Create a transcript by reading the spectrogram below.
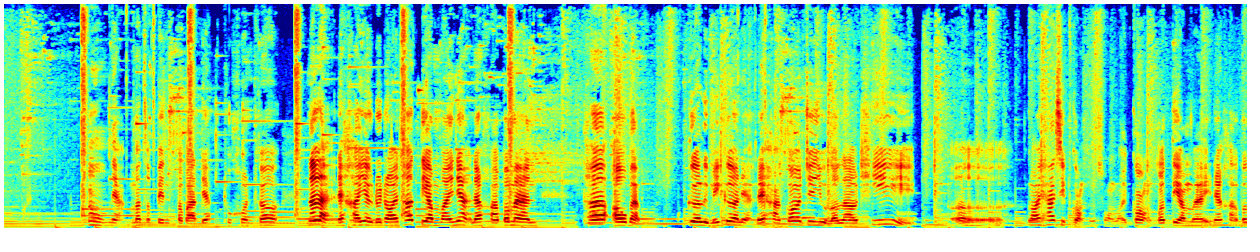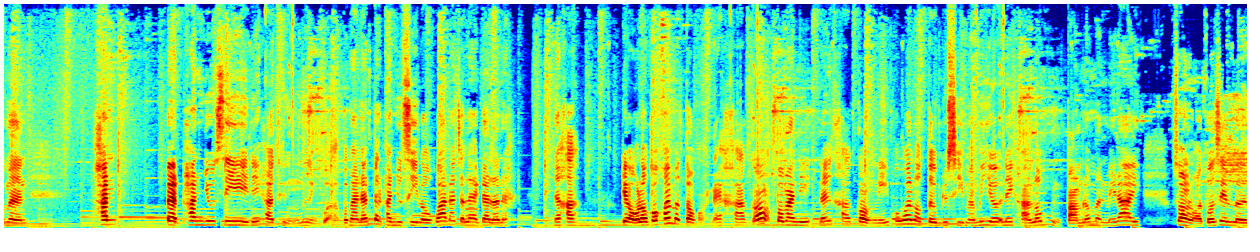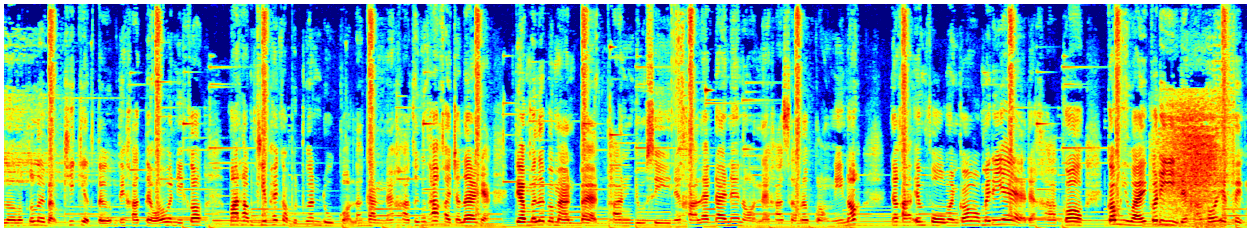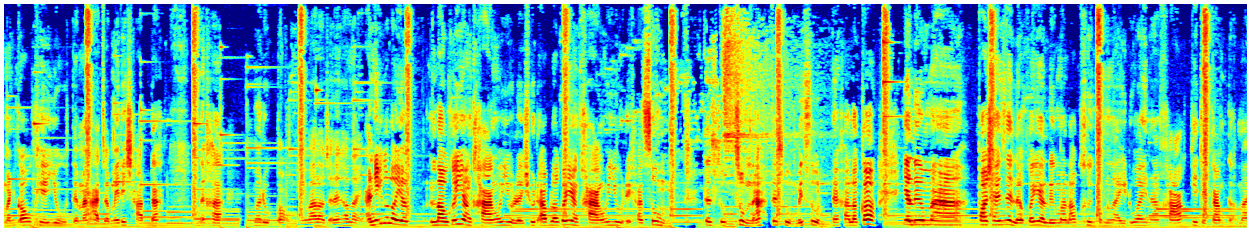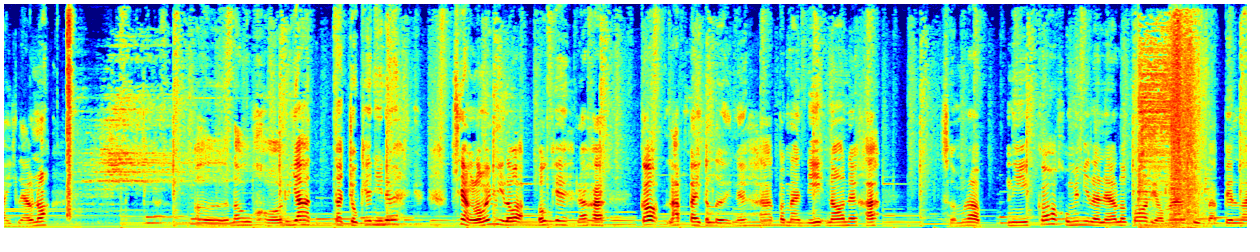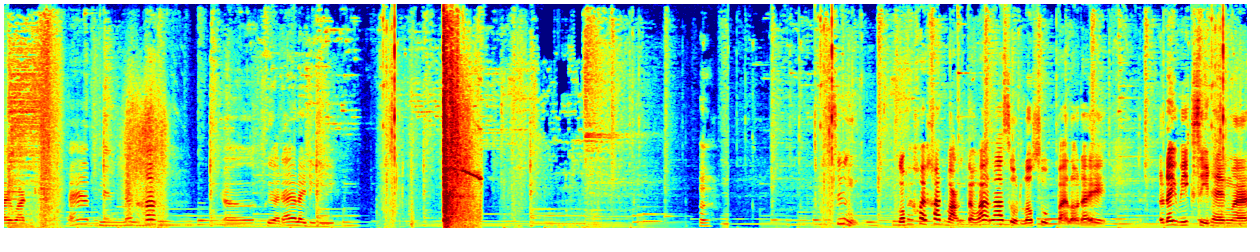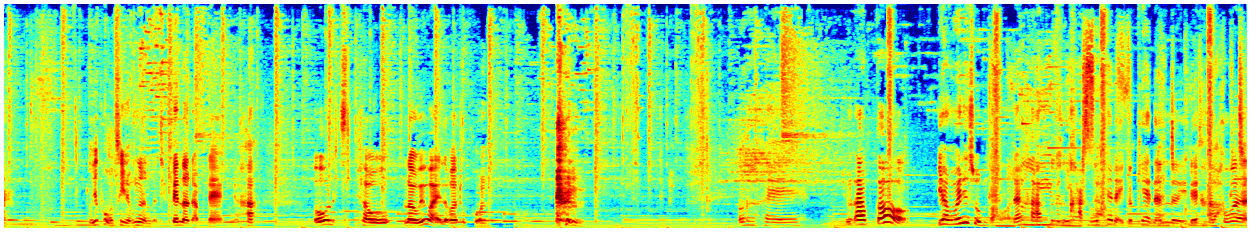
อืมเนี่ยมันจะเป็นประมาณเนี้ยทุกคนก็นั่นแหละนะคะ อย่างน้อยๆถ้าเตรียมไว้เนี่ยนะคะ ประมาณถ้าเอาแบบเกลือหรือไม่เกลือเนี่ยนะคะ ก็จะอยู่ราวๆที่เอ่อร้อยห้าสิบกล่องถึงสองร้อยกล่องก็เตรียมไว้นะคะ ประมาณพันแปดพันยูซีนะคะถึงหมื่นกว่า ประมาณนั้นแปดพันยูซีเราว่าน่าจะแลกได้แล้วนะนะคะ เดี๋ยวเราก็ค่อยมาต่อนะคะ ก็ประมาณนี้นะคะกล่องนี้เพราะว่าเราเติม UC มาไม่เยอะนะคะ เราหมุนปั๊มแล้วมันไม่ได้ 200%เลยเราเราก็เลยแบบขี้เกียจเติมนะคะ แต่ว่าวันนี้ก็มาทำคลิปให้กับเพื่อนๆดูก่อนละกันนะคะ ซึ่งถ้าใครจะแลกเนี่ย เตรียมไว้เลยประมาณ 8,000 UC นะคะแลกได้แน่นอนนะคะสำหรับกล่องนี้เนาะนะคะ M4 มันก็ไม่ได้แย่นะคะ ก็ก็มีไว้ก็ดีนะคะเพราะว่าเอฟเฟกต์มันก็โอเคอยู่ แต่มันอาจจะไม่ได้ชัดนะนะคะ มาดูกล่องนี้ว่าเราจะได้เท่าไหร่ อันนี้ก็เรายังเราก็ยังค้างไว้อยู่เลยชุดอัพเราก็ยังค้างไว้อยู่เลยค่ะสุ่ม แต่สุ่มสุ่มนะ แต่สุ่มไม่สุดนะคะ แล้วก็อย่าลืมมาพอใช้เสร็จแล้วก็อย่าลืมมารับคืนกำไรด้วยนะคะ กิจกรรมกลับมาอีกแล้วเนาะเออเราขออนุญาตตัดจบแค่นี้ได้ไหมเสียงเราไม่มีแล้วอะโอเคนะคะ ก็รับไปกันเลยนะคะ ประมาณนี้เนาะนะคะสำหรับ นี้ก็คงไม่มีอะไรแล้วแล้วก็เดี๋ยวมาสุ่มแบบเป็นรายวันแป๊บหนึ่งนะคะ เออเผื่อได้อะไรดีๆ ซึ่งก็ไม่ค่อยคาดหวังแต่ว่าล่าสุดเราสุ่มไปเราได้ เราได้วิกสีแดงมา วิกผมสีน้ำเงินที่เป็นระดับแดงนะคะ โอ้เราเราไม่ไหวแล้วว่ะทุกคน โอเค ชุดอัพก็ยังไม่ได้สุ่มต่อนะคะคือครั้งนี้แค่ไหนก็แค่นั้นเลยนะคะเพราะว่า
